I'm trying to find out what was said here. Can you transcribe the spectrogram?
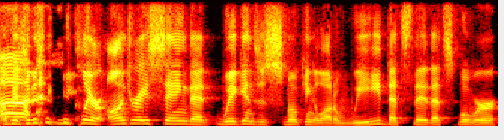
Okay, uh, so just to be clear, Andre's saying that Wiggins is smoking a lot of weed. That's the that's what we're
